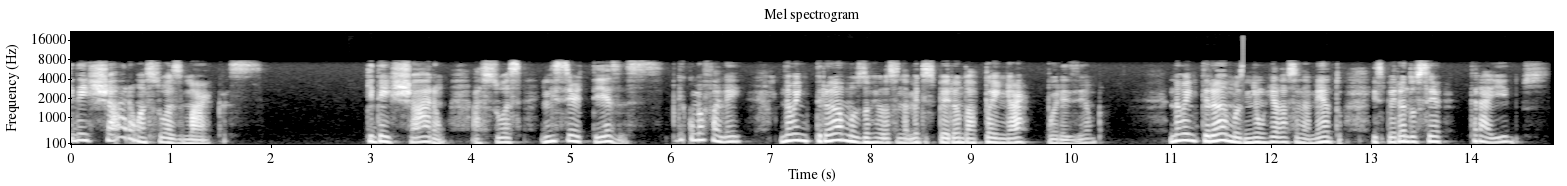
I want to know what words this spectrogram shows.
que deixaram as suas marcas, que deixaram as suas incertezas porque, como eu falei, não entramos no relacionamento esperando apanhar, por exemplo. Não entramos em um relacionamento esperando ser traídos,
